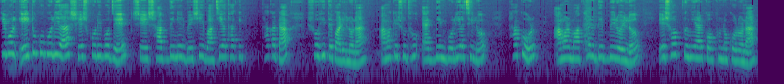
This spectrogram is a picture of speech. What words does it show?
কেবল এইটুকু বলিয়া শেষ করিব যে, সে সাত দিনের বেশি বাঁচিয়া থাকি, থাকাটা সহিতে পারিল না। আমাকে শুধু একদিন বলিয়াছিল, ঠাকুর, আমার মাথার দিব্যি রইল, এসব তুমি আর কখনো করো না।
